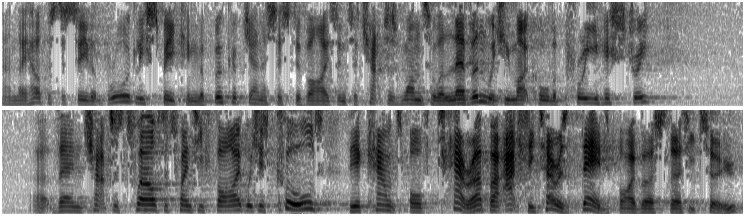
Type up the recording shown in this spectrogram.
And they help us to see that, broadly speaking, the book of Genesis divides into chapters 1 to 11, which you might call the prehistory. Uh, then chapters 12 to 25, which is called the account of Terah, but actually Terah's dead by verse 32.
